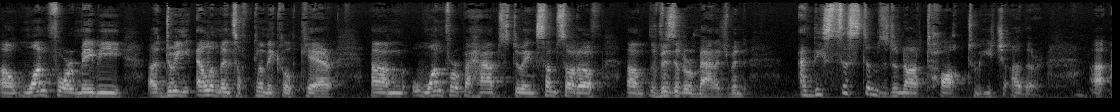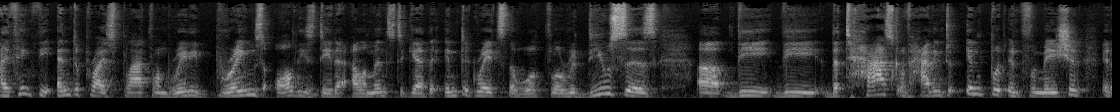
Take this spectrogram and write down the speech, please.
uh, one for maybe uh, doing elements of clinical care. Um, one for perhaps doing some sort of um, visitor management and these systems do not talk to each other. Uh, I think the enterprise platform really brings all these data elements together, integrates the workflow, reduces uh, the, the, the task of having to input information in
